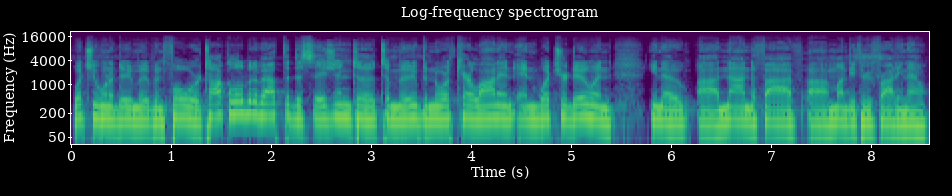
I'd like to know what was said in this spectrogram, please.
what you want to do moving forward. Talk a little bit about the decision to to move to North Carolina and, and what you're doing. You know, uh, nine to five, uh, Monday through Friday now.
